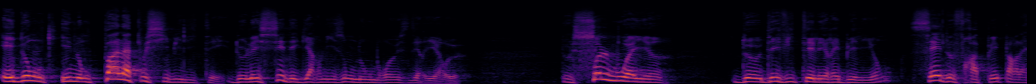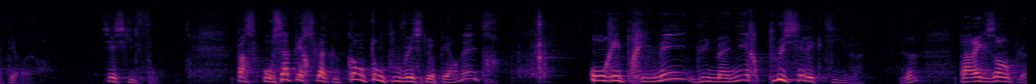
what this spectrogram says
Et donc, ils n'ont pas la possibilité de laisser des garnisons nombreuses derrière eux. Le seul moyen d'éviter les rébellions, c'est de frapper par la terreur. C'est ce qu'ils font. Parce qu'on s'aperçoit que quand on pouvait se le permettre, on réprimait d'une manière plus sélective. Hein. Par exemple,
